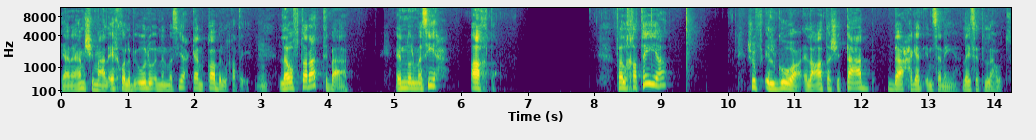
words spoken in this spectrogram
يعني همشي مع الإخوة اللي بيقولوا إن المسيح كان قابل للخطيه. لو افترضت بقى إنه المسيح أخطأ فالخطية شوف الجوع العطش التعب ده حاجات إنسانية ليست اللاهوت.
